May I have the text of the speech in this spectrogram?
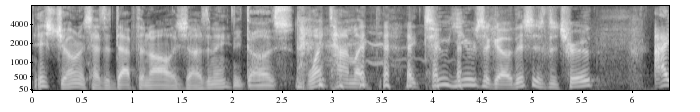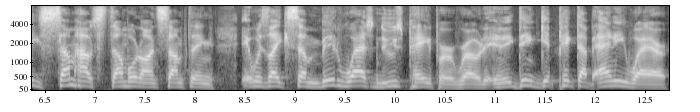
This Jonas has a depth of knowledge, doesn't he? He does. One time, like like two years ago, this is the truth. I somehow stumbled on something. It was like some Midwest newspaper wrote it, and it didn't get picked up anywhere.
